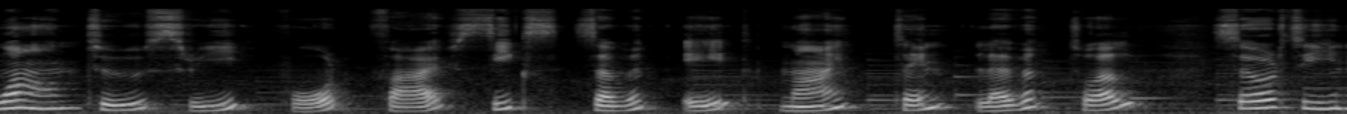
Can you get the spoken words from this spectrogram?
1 2 3 4 5 6 7 8 9 10 11 12 13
